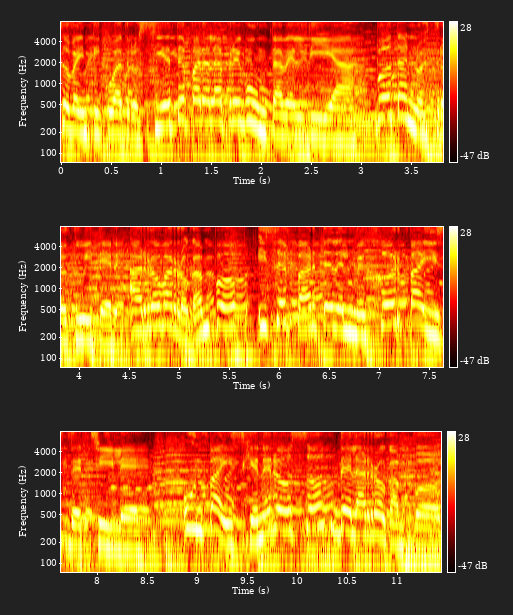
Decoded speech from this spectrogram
Permiso 24-7 para la pregunta del día. Vota en nuestro Twitter, arroba rock and pop, y sé parte del mejor país de Chile. Un país generoso de la rock and pop.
